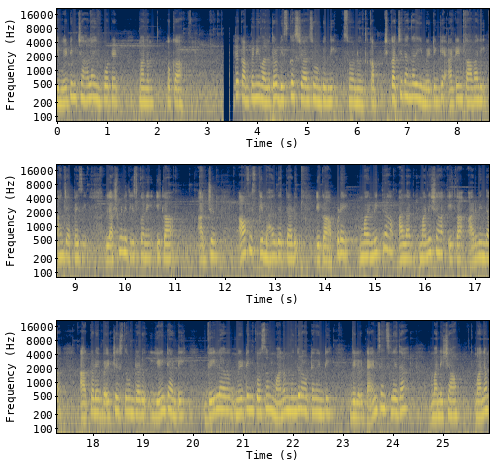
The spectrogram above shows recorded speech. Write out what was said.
ఈ మీటింగ్ చాలా ఇంపార్టెంట్ మనం ఒక పెద్ద కంపెనీ వాళ్ళతో డిస్కస్ చేయాల్సి ఉంటుంది. సో నువ్వు ఖచ్చితంగా ఈ మీటింగ్కి అటెండ్ కావాలి అని చెప్పేసి లక్ష్మిని తీసుకొని ఇక అర్జున్ ఆఫీస్కి బయలుదేరుతాడు. ఇక అప్పుడే మా మిత్ర అలా మనిష ఇక అరవింద అక్కడే వెయిట్ చేస్తూ ఉంటాడు. ఏంటంటే వీళ్ళ మీటింగ్ కోసం మనం ముందు రావటం ఏంటి? వీళ్ళకి టైం సెన్స్ లేదా? మనిష మనం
